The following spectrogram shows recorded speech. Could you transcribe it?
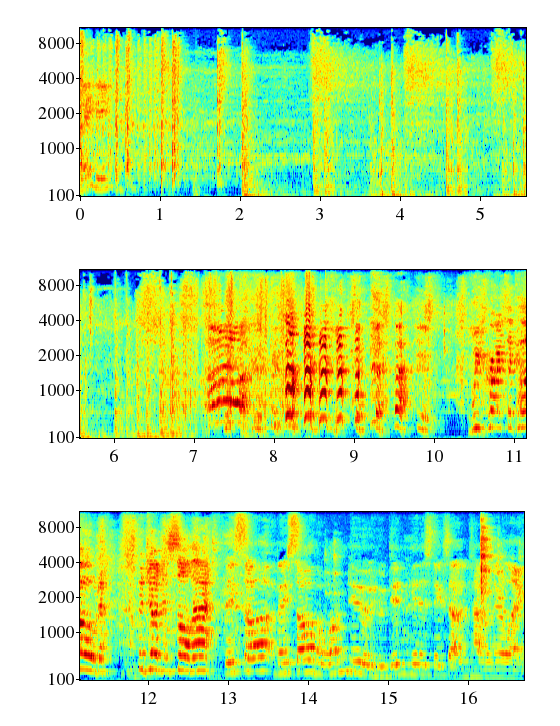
Maybe. we cracked the code. The judges saw that. They saw they saw the one dude who didn't get his sticks out in time, and they're like,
